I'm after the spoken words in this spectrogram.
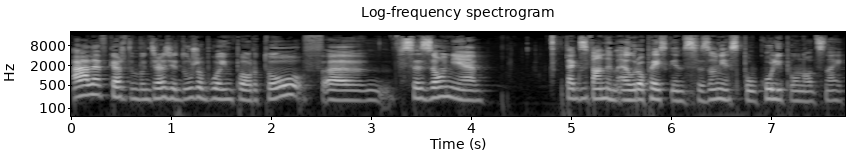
ale w każdym bądź razie dużo było importu w, e, w sezonie tak zwanym europejskim, sezonie spółkuli północnej.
